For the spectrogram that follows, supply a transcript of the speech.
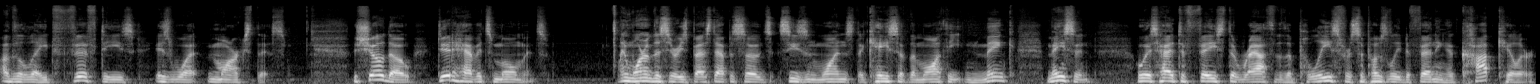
of the late 50s is what marks this. The show, though, did have its moments. In one of the series' best episodes, season one's The Case of the Moth Eaten Mink, Mason who has had to face the wrath of the police for supposedly defending a cop killer,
